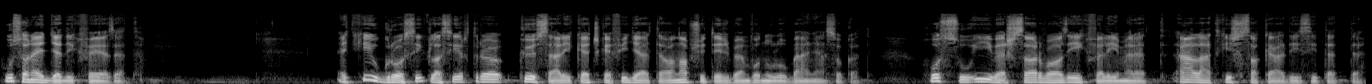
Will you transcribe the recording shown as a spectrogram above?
21. fejezet Egy kiugró sziklaszírtről kőszáli kecske figyelte a napsütésben vonuló bányászokat. Hosszú, íves szarva az ég felé merett, állát kis szakál díszítette.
